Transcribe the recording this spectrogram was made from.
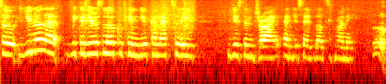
So you know that because you're slow cooking, you can actually use them dry and you save lots of money. Oh,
